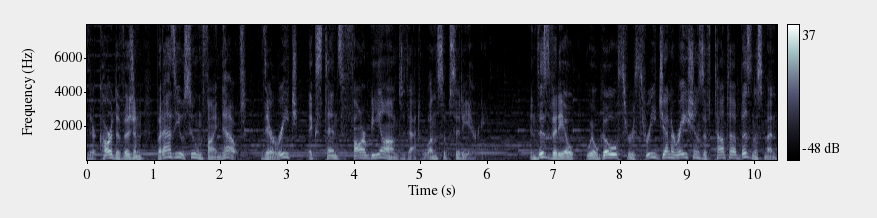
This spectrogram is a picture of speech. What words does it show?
their car division, but as you soon find out, their reach extends far beyond that one subsidiary. In this video, we'll go through three generations of Tata businessmen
